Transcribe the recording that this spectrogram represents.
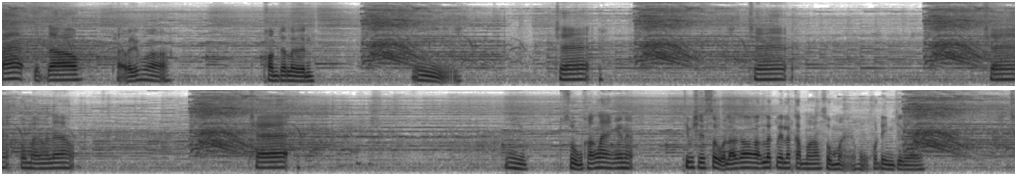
แปะเจ็ดดาว ถ่ายไว้ดีกว่า ความเจริญ นี่แชะแชะแชะตัวใหม่มาแล้ว แชะนี่สุ่มครั้งแรกเนี่ยนี่ยที่ไม่ใช่สูตรแล้วก็เลิกเล่นแล้วกลับมาสุ่มใหม่โอ้โหโคตรดีจริงเลยแช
